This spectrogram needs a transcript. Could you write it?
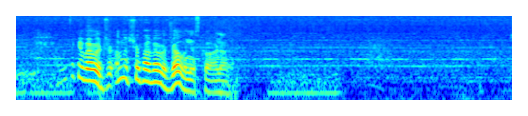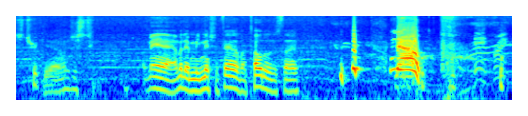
I don't think I've ever. I'm not sure if I've ever driven this car or not. It's tricky though. I'm just. Man, I'm gonna be mission failed if I total this thing. no! Hey, Frank.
